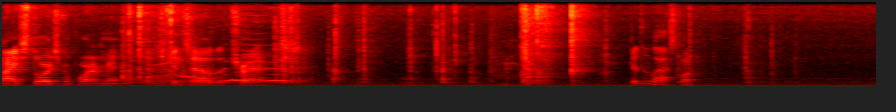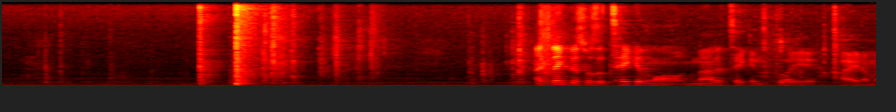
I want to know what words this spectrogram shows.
Nice storage compartment. As you can tell, the tracks. Get the last one. I think this was a Take-Along, not a Take-n-Play item.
